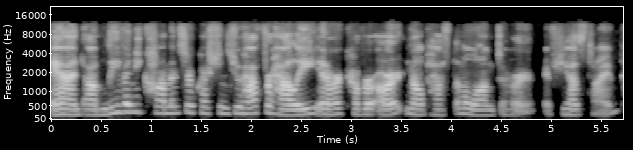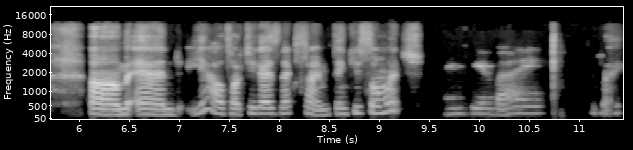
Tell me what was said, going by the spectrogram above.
And um, leave any comments or questions you have for hallie in our cover art and i'll pass them along to her if she has time. Um and yeah i'll talk to you guys next time. Thank you so much. Thank you. Bye. Bye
